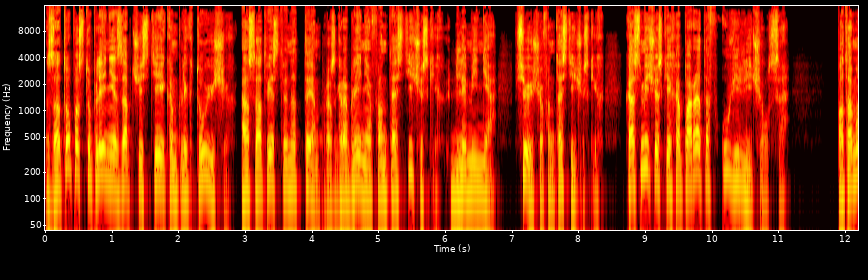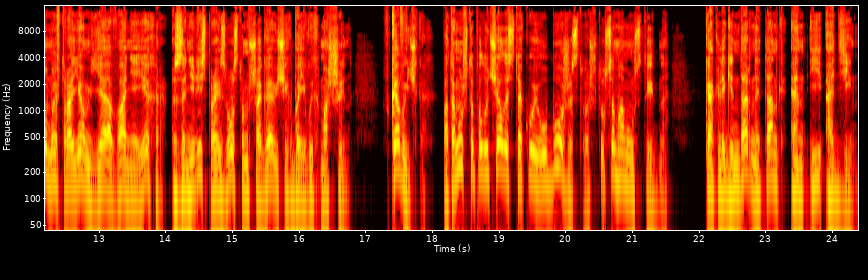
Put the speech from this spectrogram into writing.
Зато поступление запчастей и комплектующих, а соответственно темп разграбления фантастических, для меня, все еще фантастических, космических аппаратов увеличился. Потому мы втроем, я, Ваня и Эхар, занялись производством шагающих боевых машин. В кавычках. Потому что получалось такое убожество, что самому стыдно. Как легендарный танк НИ-1.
